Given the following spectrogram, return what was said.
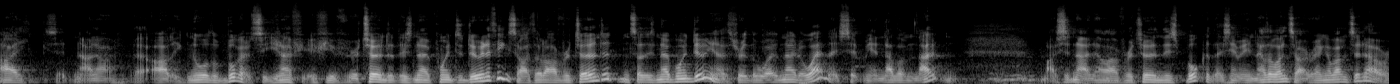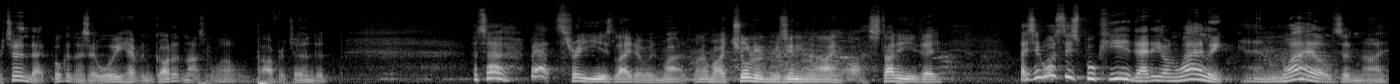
I said, no, no, uh, I'll ignore the book. I said, you know, if, you, if you've returned it, there's no point to do anything. So I thought I've returned it, and so there's no point doing it. I threw the note away, and they sent me another note. And I said, no, no, I've returned this book. And they sent me another one. So I rang them up and said, oh, I returned that book. And they said, well, we haven't got it. And I said, well, I've returned it. And so about three years later, when my, one of my children was in my study, they, they said, what's this book here, Daddy, on whaling and whales? And I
